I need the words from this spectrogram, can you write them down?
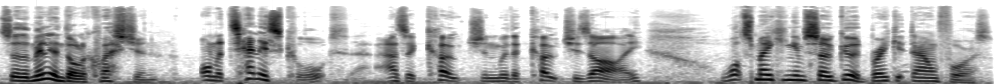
So the million dollar question on a tennis court, as a coach and with a coach's eye, What's making him so good? Break it down for us.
